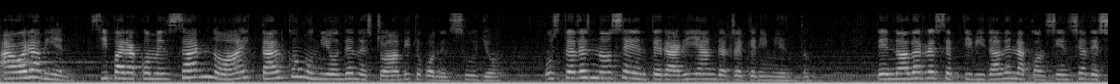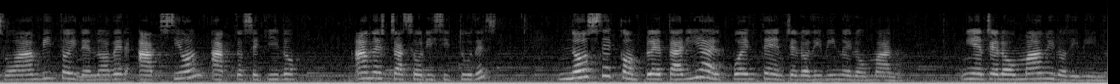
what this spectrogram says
Ahora bien, si para comenzar no hay tal comunión de nuestro ámbito con el suyo, ustedes no se enterarían del requerimiento, de no haber receptividad en la conciencia de su ámbito y de no haber acción, acto seguido, a nuestras solicitudes, no se completaría el puente entre lo divino y lo humano, ni entre lo humano y lo divino.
